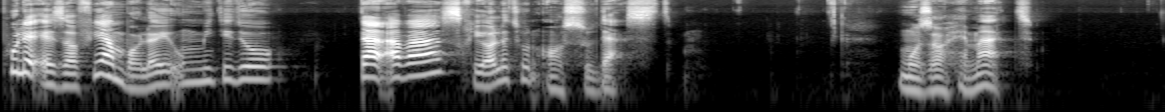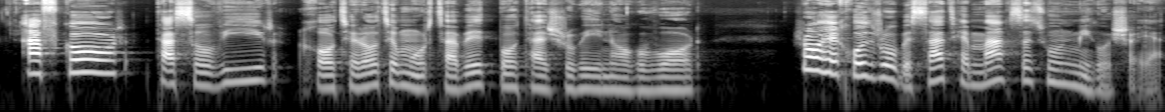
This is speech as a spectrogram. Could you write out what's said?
پول اضافی هم بالای اون می‌دید و در عوض خیالتون آسوده است. مزاحمت افکار، تصاویر، خاطرات مرتبط با تجربه ناگوار راه خود رو به سطح مغزتون میگشاید.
